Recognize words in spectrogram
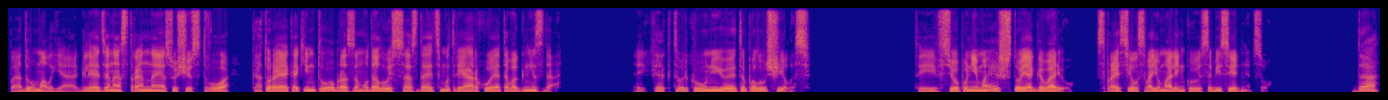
Подумал я, глядя на странное существо, которое каким-то образом удалось создать матриарху этого гнезда. И как только у нее это получилось. «Ты все понимаешь, что я говорю?» — спросил свою маленькую собеседницу. «Да»,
